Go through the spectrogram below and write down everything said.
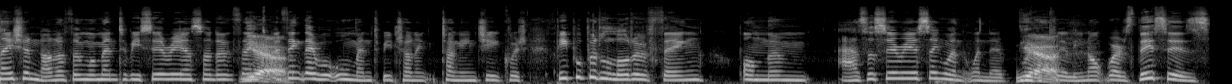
Destination. None of them were meant to be serious. I don't think. Yeah. I think they were all meant to be tongue in cheek, which people put a lot of thing on them as a serious thing when when they're really Yeah. clearly not. Whereas this is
